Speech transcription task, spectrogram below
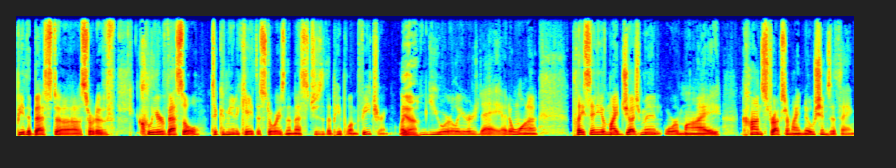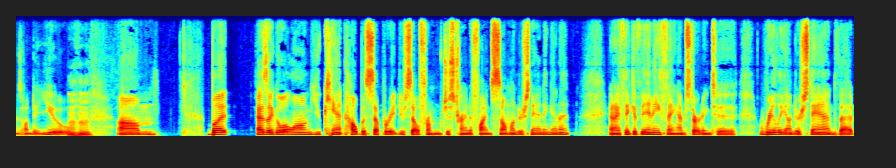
be the best uh, sort of clear vessel to communicate the stories and the messages of the people I'm featuring, like Yeah. you earlier today. I don't want to place any of my judgment or my constructs or my notions of things onto you. Um, but as I go along, you can't help but separate yourself from just trying to find some understanding in it. And I think, if anything, I'm starting to really understand that,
